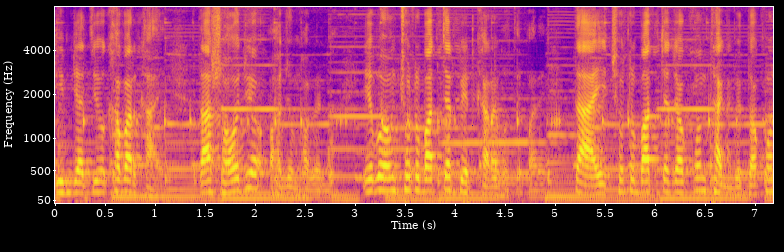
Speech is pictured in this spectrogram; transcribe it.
ডিম জাতীয় খাবার খায়, তা সহজে হজম হবে না এবং ছোট বাচ্চার পেট খারাপ হতে পারে। তাই ছোট বাচ্চা যখন থাকবে, তখন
